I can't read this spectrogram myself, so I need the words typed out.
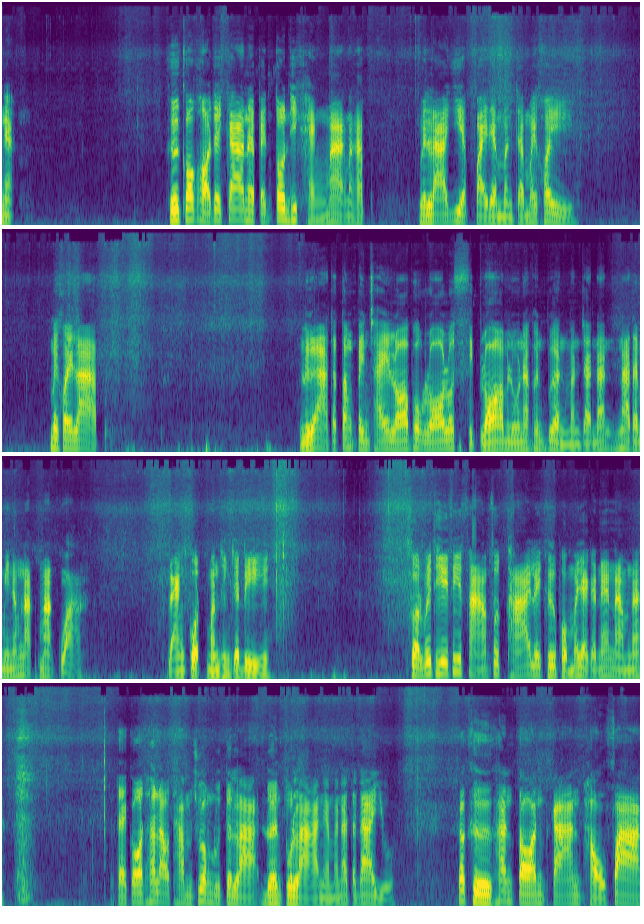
เนี่ย คือกอขอเจ็ดเก้าเนี่ยเป็นต้นที่แข็งมากนะครับ เวลาเหยียบไปเนี่ยมันจะไม่ค่อย ไม่ค่อยลาบ หรืออาจจะต้องเป็นใช้ล้อพวกล้อรถสิบล้อก็ไม่รู้นะเพื่อนๆมันจะน่าน่าจะมีน้ำหนักมากกว่า แรงกดมันถึงจะดี ส่วนวิธีที่สามสุดท้ายเลยคือ ผมไม่อยากจะแนะนำนะ แต่ก็ถ้าเราทำช่วงเดือนตุลาเดือนตุลาเนี่ยมันน่าจะได้อยู่ ก็คือขั้นตอนการเผาฟาง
